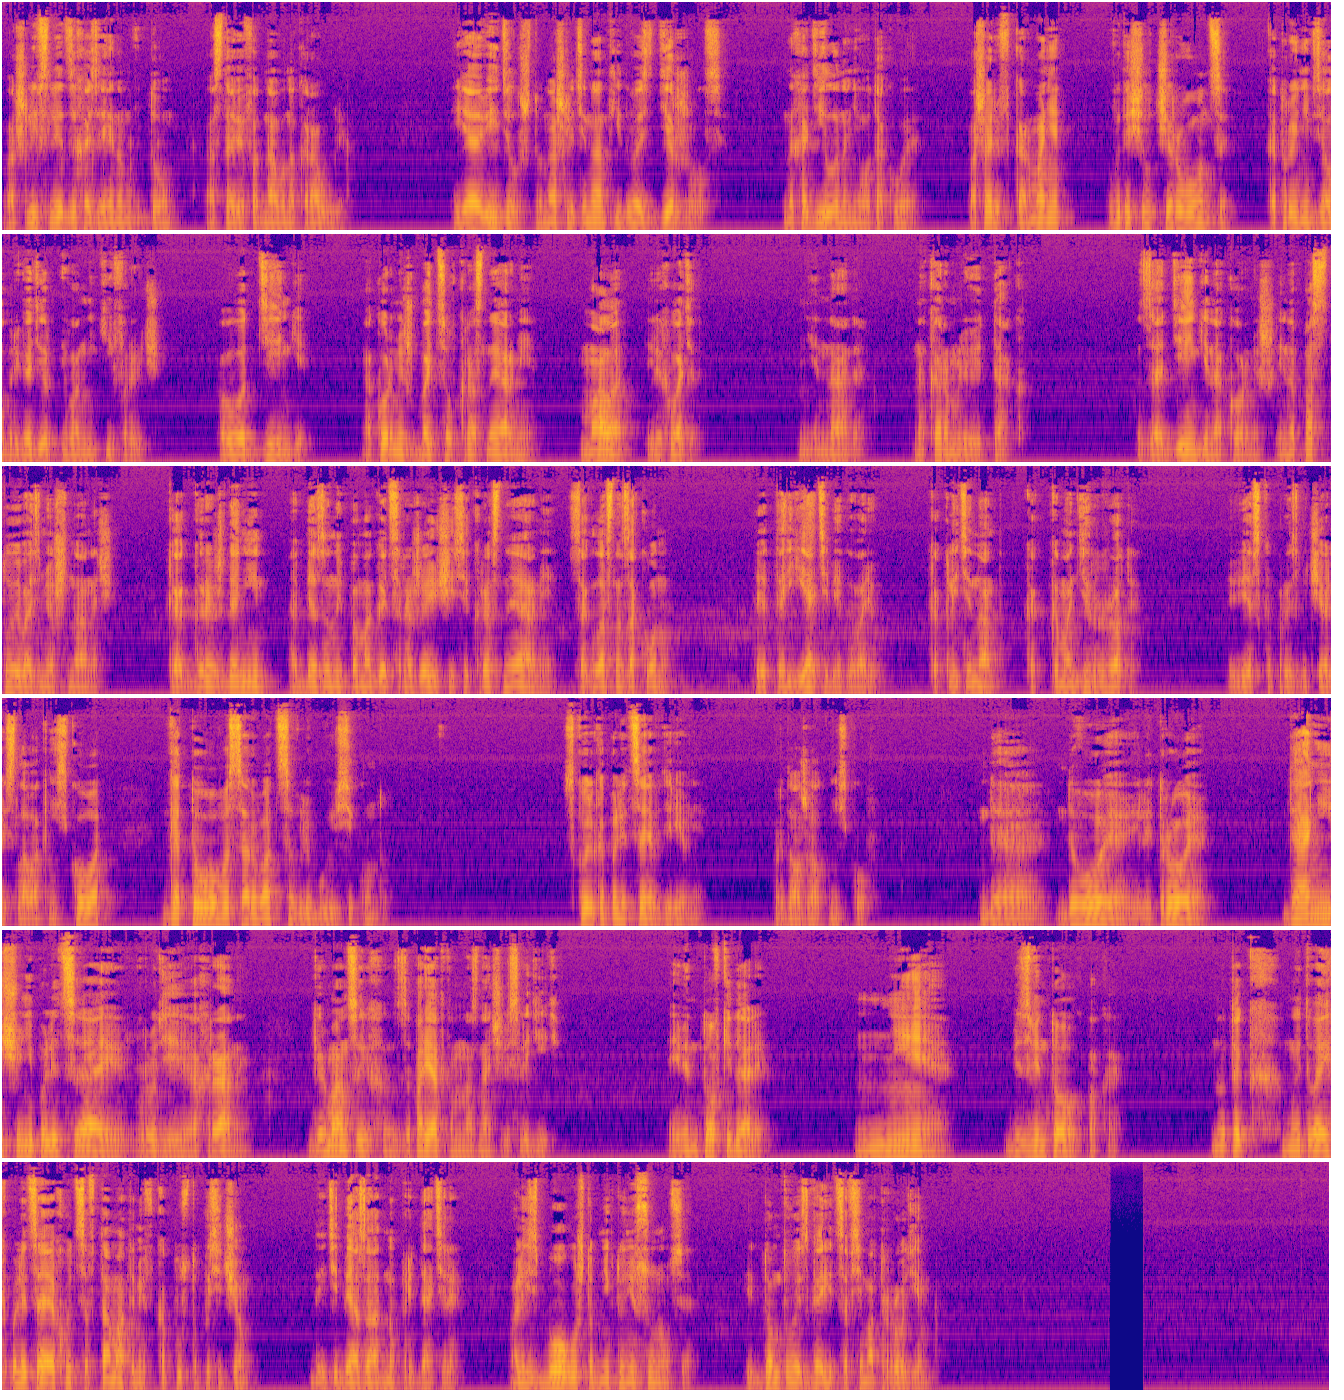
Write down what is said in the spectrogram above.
Вошли вслед за хозяином в дом, оставив одного на карауле. Я видел, что наш лейтенант едва сдерживался. Находило на него такое. Пошарив в кармане, вытащил червонцы, которые не взял бригадир Иван Никифорович. «Вот деньги. Накормишь бойцов Красной Армии. Мало или хватит? Не надо. Накормлю и так. За деньги накормишь и на постой возьмешь на ночь. Как гражданин, обязанный помогать сражающейся Красной Армии, согласно закону. Это я тебе говорю. Как лейтенант, как командир роты. Веско прозвучали слова Князькова, готового сорваться в любую секунду. «Сколько полицаев в деревне?» — продолжал Князьков. Да, двое или трое. Да они еще не полицаи, вроде охраны. Германцы их за порядком назначили следить. И винтовки дали? Не, без винтовок пока. Ну так мы твоих полицаев хоть с автоматами в капусту посечем. Да и тебя заодно предателя. Молись Богу, чтобы никто не сунулся. И дом твой сгорит со всем отродьем.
